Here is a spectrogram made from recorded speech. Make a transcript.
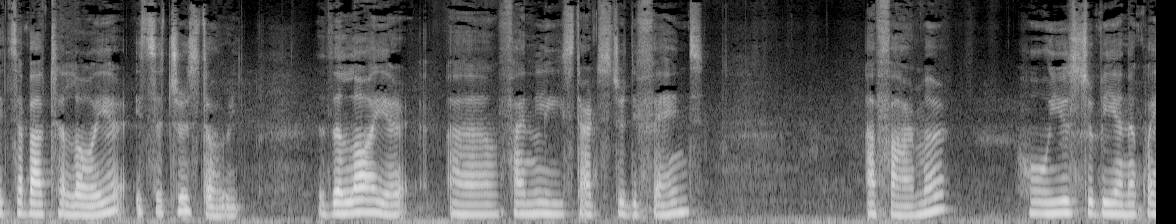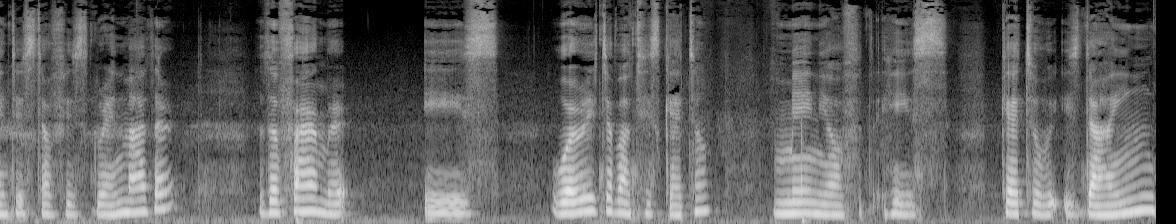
It's about a lawyer. It's a true story. The lawyer uh, finally starts to defend a farmer who used to be an acquaintance of his grandmother. The farmer is worried about his cattle. Many of his cattle is dying,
